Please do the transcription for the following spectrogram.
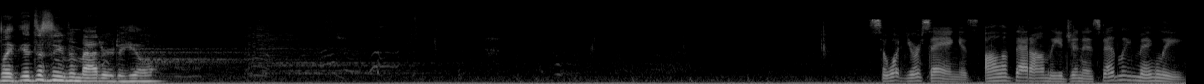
Like, it doesn't even matter to heal. So what you're saying is all of that on Legion is deadly Mingli.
